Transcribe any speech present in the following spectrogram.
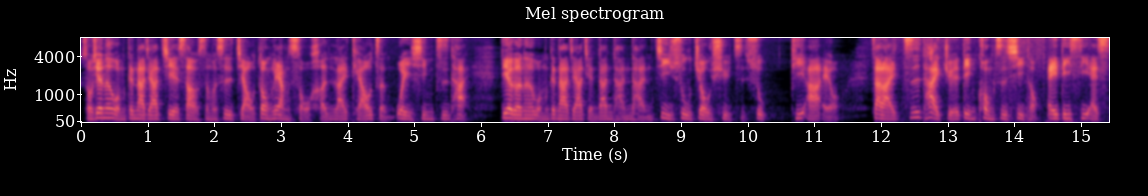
首先呢，我们跟大家介绍什么是角动量守恒来调整卫星姿态。第二个呢，我们跟大家简单谈谈技术就绪指数 TRL。再来，姿态决定控制系统 ADCS，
